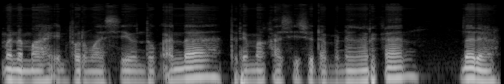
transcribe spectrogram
menambah informasi untuk Anda. Terima kasih sudah mendengarkan. Dadah.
